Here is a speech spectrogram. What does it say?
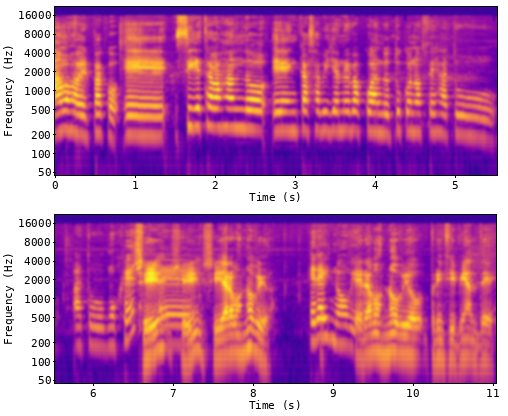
Vamos a ver, Paco, eh, ¿sigues trabajando en Casa Villanueva cuando tú conoces a tu, a tu mujer? Sí, Eh, sí, sí, éramos novios. Erais novios. Éramos novios principiantes,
